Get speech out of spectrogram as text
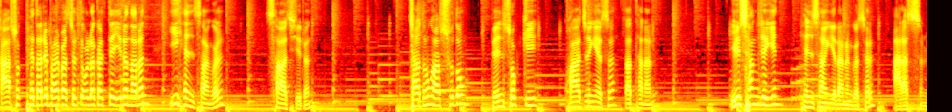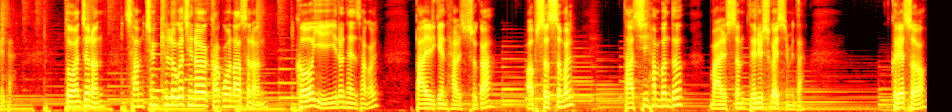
가속 페달을 밟았을 때 올라갈 때 일어나는 이 현상을 사실은 자동화 수동 변속기 과정에서 나타나는 일상적인 현상이라는 것을 알았습니다. 또한 저는 3,000km가 지나가고 나서는 거의 이런 현상을 발견할 수가 없었음을 다시 한 번 더 말씀드릴 수가 있습니다. 그래서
